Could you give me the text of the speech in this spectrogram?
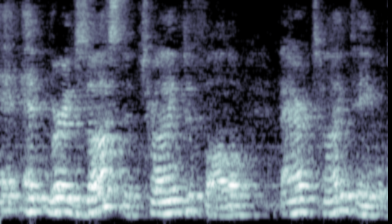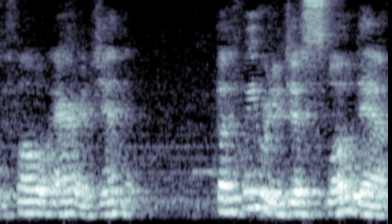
and, and we're exhausted trying to follow our timetable, to follow our agenda. But if we were to just slow down,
